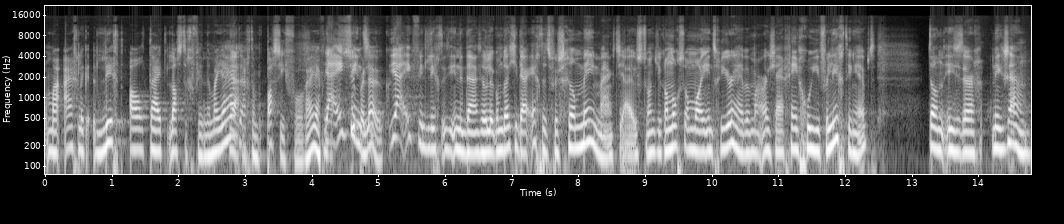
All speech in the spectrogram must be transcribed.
maar eigenlijk licht altijd lastig vinden. Maar jij hebt er echt een passie voor, hè? Jij vindt ja, ik superleuk. Vind, ja, ik vind licht inderdaad zo leuk, omdat je daar echt het verschil meemaakt juist. Want je kan nog zo'n mooi interieur hebben, maar als jij geen goede verlichting hebt, dan is er niks aan.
